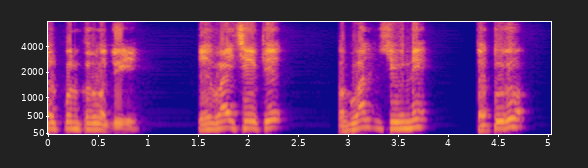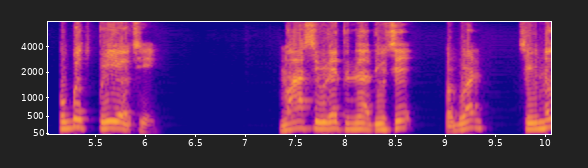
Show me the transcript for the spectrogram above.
અર્પણ કરવો જોઈએ. કહેવાય છે કે ભગવાન શિવને ધતુરો ખૂબ જ પ્રિય છે. મહાશિવરાત્રિના દિવસે ભગવાન શિવનો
